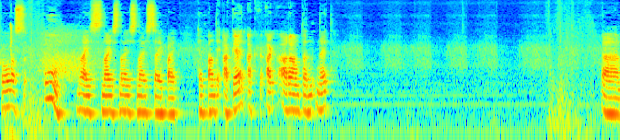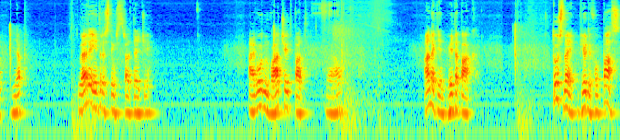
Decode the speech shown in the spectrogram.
Kula Ooh, nice, nice, nice, nice save by Ted Bundy again around the net. Uh, yep. Very interesting strategy. I wouldn't watch it, but well. Anakin with a puck. To Snake, beautiful pass.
